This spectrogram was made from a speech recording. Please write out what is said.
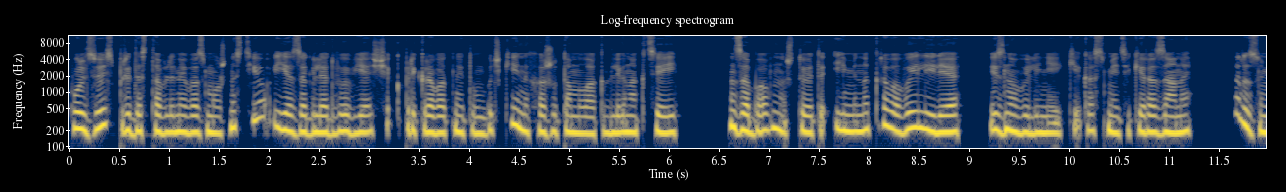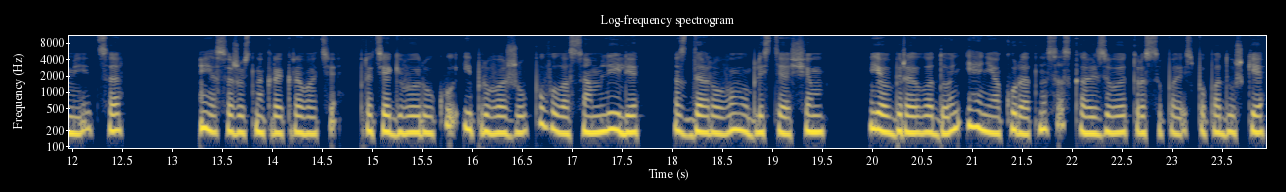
Пользуясь предоставленной возможностью, я заглядываю в ящик прикроватной тумбочки и нахожу там лак для ногтей. Забавно, что это именно кровавая лилия из новой линейки косметики Розаны. Разумеется. Я сажусь на край кровати, протягиваю руку и провожу по волосам Лили, здоровым и блестящим. Я убираю ладонь, и они аккуратно соскальзывают, рассыпаясь по подушке.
